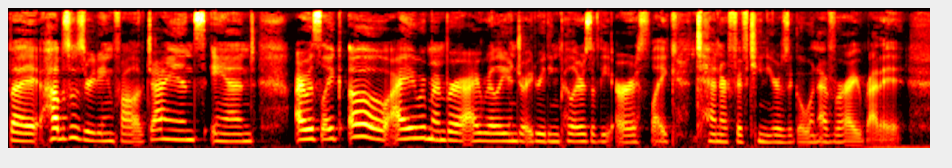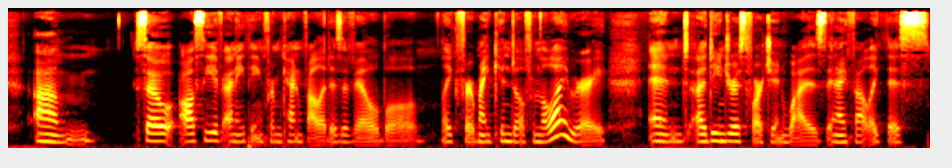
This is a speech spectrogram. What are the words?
but Hubs was reading Fall of Giants, and I was like, oh, I remember I really enjoyed reading Pillars of the Earth like 10 or 15 years ago whenever I read it. Um, so I'll see if anything from Ken Follett is available, like for my Kindle from the library. And A Dangerous Fortune was, and I felt like this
